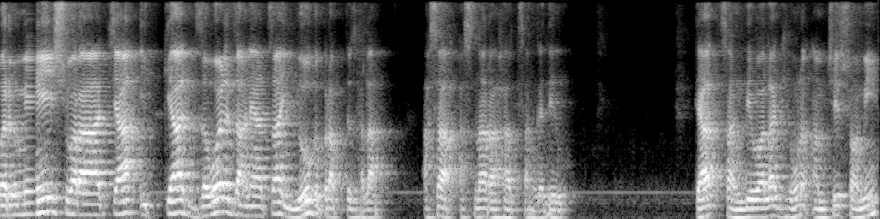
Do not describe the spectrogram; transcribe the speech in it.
परमेश्वराच्या इतक्या जवळ जाण्याचा योग प्राप्त झाला असा असणारा हा चांगदेव. त्या चांगदेवाला घेऊन आमचे स्वामी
